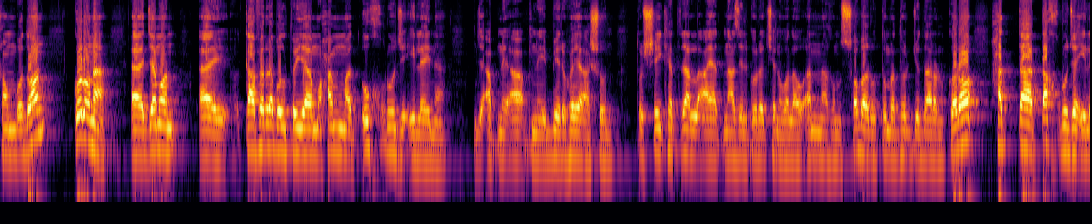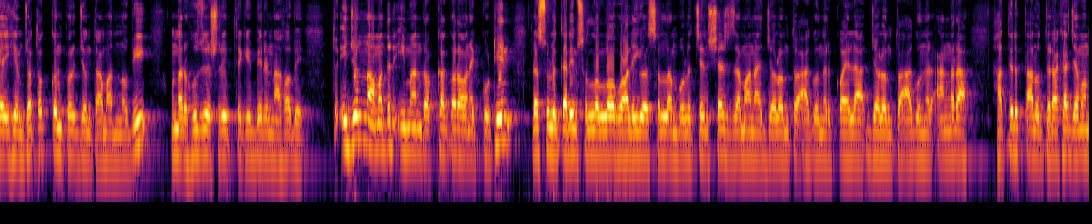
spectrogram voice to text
সম্বোধন করো না। যেমন কাফেররা বলতো, ইয়া মোহাম্মদ, উখরুজ ইলাইনা। যে আপনি আপনি বের হয়ে আসুন। তো সেই ক্ষেত্রে আল্লাহ আয়াত নাজিল করেছেন, ওয়ালাউ আন্নাহুম সবারু তোমরা ধৈর্য ধারণ করো, হাত্তা তাখরুজা ইলাইহিম যতক্ষণ পর্যন্ত আমার নবী ওনার হুজুর শরীফ থেকে বের না হবে। তো এই জন্য আমাদের ইমান রক্ষা করা অনেক কঠিন। রাসুল করিম সাল্লাহ আলী আসাল্লাম বলেছেন, শেষ জামানায় জ্বলন্ত আগুনের কয়লা, জ্বলন্ত আগুনের আংরা হাতের তালুতে রাখা যেমন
